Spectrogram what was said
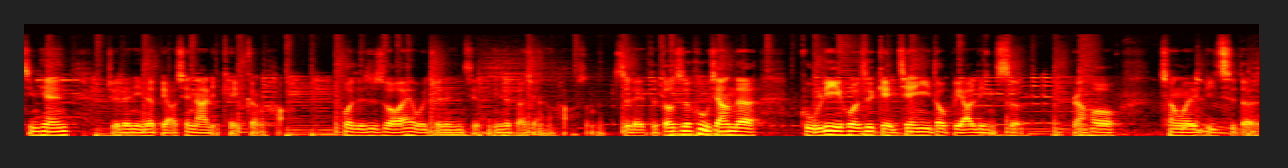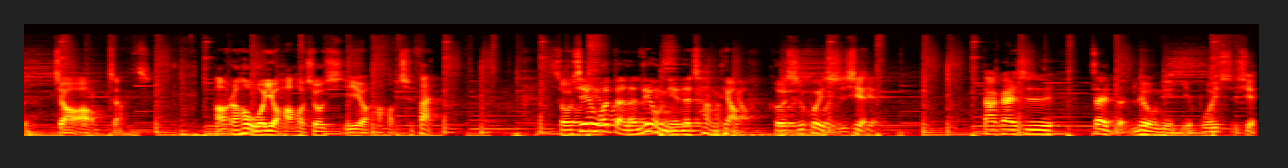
今天觉得你的表现哪里可以更好，或者是说，哎，我觉得你你的表现很好，什么之类的，都是互相的鼓励，或者是给建议，都不要吝啬，然后成为彼此的骄傲，这样子。好，然后我有好好休息，也有好好吃饭。首先，我等了六年的唱跳，何时会实现？大概是再等六年也不会实现。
